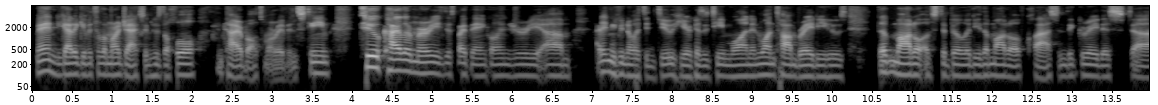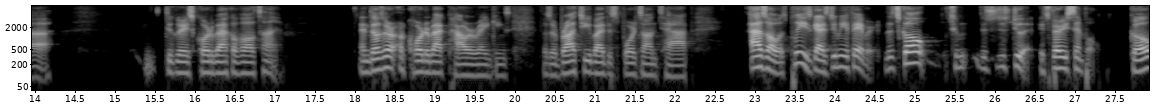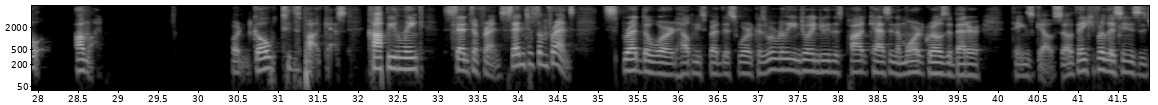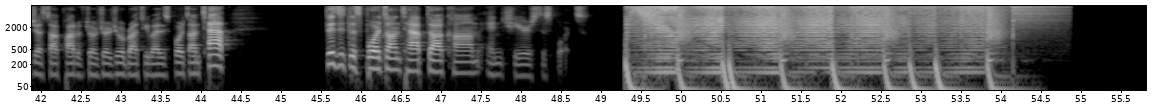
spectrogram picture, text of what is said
man, you got to give it to Lamar Jackson, who's the whole entire Baltimore Ravens team. Two, Kyler Murray, despite the ankle injury. Um, I didn't even know what to do here because the team won. And one, Tom Brady, who's the model of stability, the model of class, and the greatest. Uh, the greatest quarterback of all time. And those are our quarterback power rankings. Those are brought to you by the Sports on Tap. As always, please, guys, do me a favor. Let's go to let's just do it. It's very simple. Go online or go to this podcast. Copy link, send to friends, send to some friends. Spread the word. Help me spread this word because we're really enjoying doing this podcast. And the more it grows, the better things go. So thank you for listening. This is Just Talk Pod with George George. We're brought to you by the Sports on Tap. Visit thesportsontap.com and cheers to sports.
